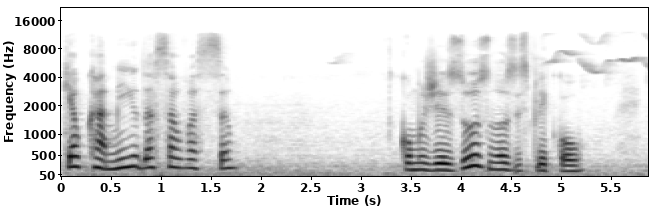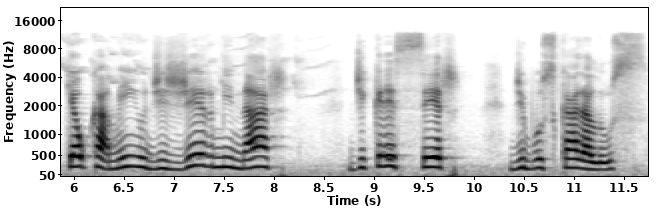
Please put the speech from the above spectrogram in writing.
que é o caminho da salvação? Como Jesus nos explicou, que é o caminho de germinar, de crescer, de buscar a luz.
